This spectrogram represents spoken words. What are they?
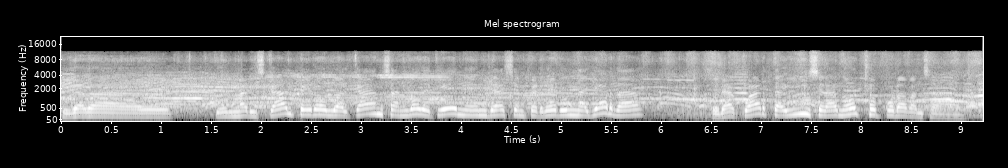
Jugada del mariscal, pero lo alcanzan, lo detienen, le hacen perder una yarda. Será cuarta y serán ocho por avanzar.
